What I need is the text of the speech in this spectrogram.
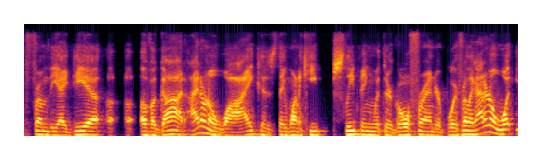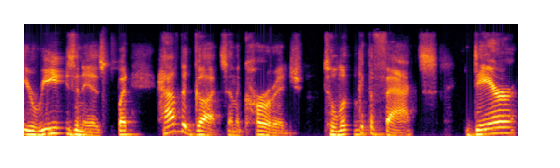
from the idea of a god. I don't know why, because they want to keep sleeping with their girlfriend or boyfriend. Like, I don't know what your reason is, but have the guts and the courage to look at the facts, dare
